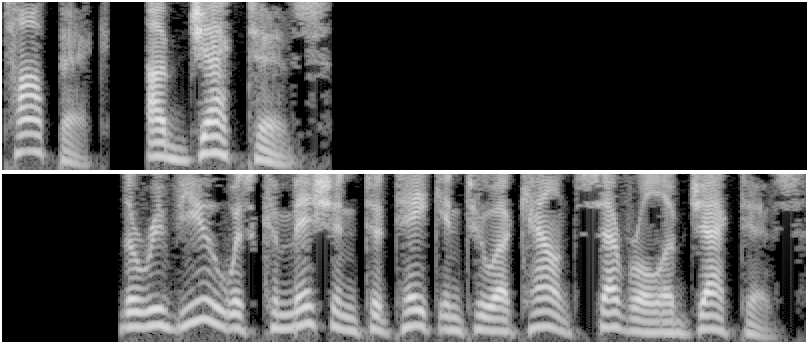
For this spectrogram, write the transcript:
Topic: Objectives. The review was commissioned to take into account several objectives.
